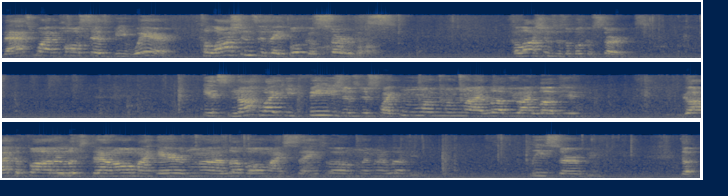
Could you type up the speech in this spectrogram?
That's why Paul says, Beware. Colossians is a book of service. Colossians is a book of service. It's not like Ephesians, just like, mm, mm, mm, I love you, I love you. God the Father looks down all my heirs, mm, I love all my saints, oh, I love you. Please serve me. The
